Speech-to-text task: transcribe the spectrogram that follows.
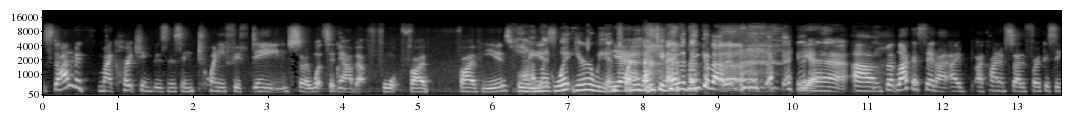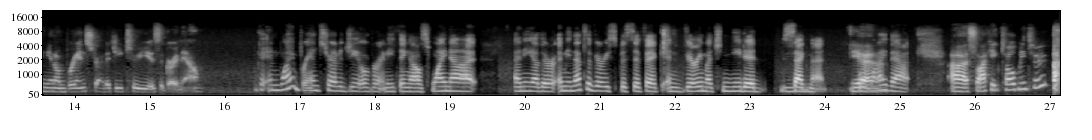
started a, my coaching business in 2015. So what's it now? About four, five, five years, four Yeah, I'm years. like, what year are we in? Yeah. 2019. I had to think about it. for a second. yeah, um, but like I said, I, I I kind of started focusing in on brand strategy two years ago now. Okay, and why brand strategy over anything else? Why not any other? I mean, that's a very specific and very much needed Mm. segment. Yeah, why that? uh, psychic told me to.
